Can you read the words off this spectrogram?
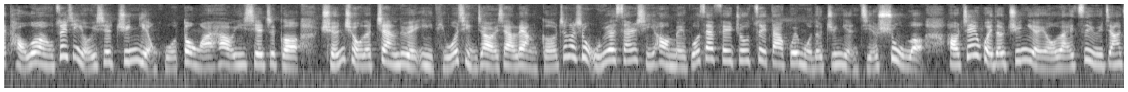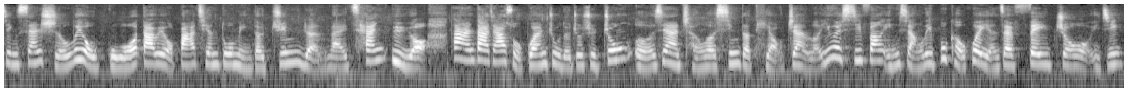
来讨论最近有一些军演活动啊，还有一些这个全球的战略议题。我请教一下亮哥，这个是五月三十一号，美国在非洲最大规模的军演结束了。好，这一回的军演有来自于将近三十六国，大约有八千多名的军人来参与哦。当然，大家所关注的就是中俄现在成了新的挑战了，因为西方影响力不可讳言，在非洲哦已经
